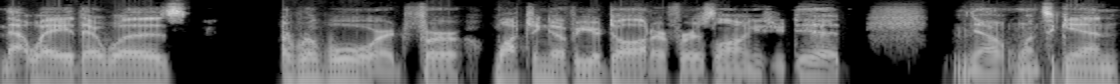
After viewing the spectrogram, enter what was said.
That way, there was a reward for watching over your daughter for as long as you did. You know, once again,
